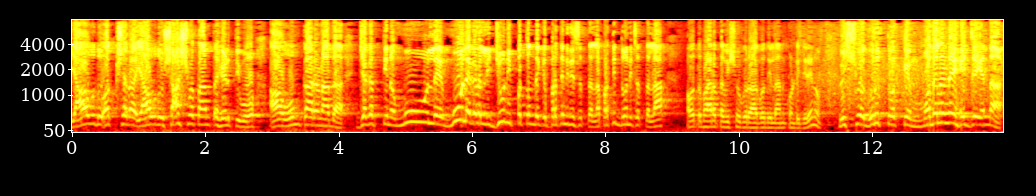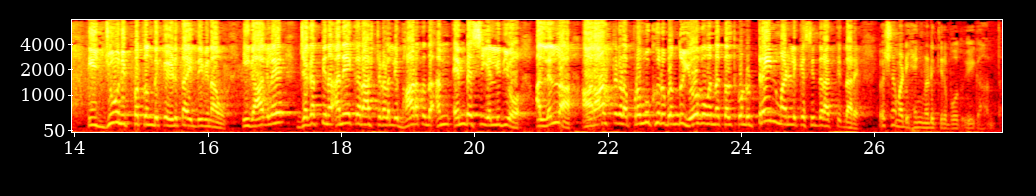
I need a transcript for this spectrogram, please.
ಯಾವುದು ಅಕ್ಷರ, ಯಾವುದು ಶಾಶ್ವತ ಅಂತ ಹೇಳ್ತೀವೋ ಆ ಓಂಕಾರನಾದ ಜಗತ್ತಿನ ಮೂಲೆ ಮೂಲೆಗಳಲ್ಲಿ ಜೂನ್ ಇಪ್ಪತ್ತೊಂದಕ್ಕೆ ಪ್ರತಿನಿಧಿಸುತ್ತಲ್ಲ, ಪ್ರತಿಧ್ವನಿಸುತ್ತಲ್ಲ. ಅವತ್ತು ಭಾರತ ವಿಶ್ವಗುರು ಆಗೋದಿಲ್ಲ ಅನ್ಕೊಂಡಿದ್ದೀರೇನು? ವಿಶ್ವ ಗುರುತ್ವಕ್ಕೆ ಮೊದಲನೇ ಹೆಜ್ಜೆಯನ್ನ ಈ ಜೂನ್ ಇಪ್ಪತ್ತೊಂದಕ್ಕೆ ಇಡ್ತಾ ಇದ್ದೀವಿ ನಾವು. ಈಗಾಗಲೇ ಜಗತ್ತಿನ ಅನೇಕ ರಾಷ್ಟ್ರಗಳಲ್ಲಿ ಭಾರತದ ಎಂಬೆಸ್ಸಿ ಎಲ್ಲಿದೆಯೋ ಅಲ್ಲೆಲ್ಲ ಆ ರಾಷ್ಟ್ರಗಳ ಪ್ರಮುಖರು ಬಂದು ಯೋಗವನ್ನ ಕಲ್ತ್ಕೊಂಡು ಟ್ರೈನ್ ಮಾಡಲಿಕ್ಕೆ ಸಿದ್ಧರಾಗ್ತಿದ್ದಾರೆ. ಯೋಚನೆ ಮಾಡಿ ಹೆಂಗ್ ನಡೀತಿರ್ಬೋದು ಈಗ ಅಂತ.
